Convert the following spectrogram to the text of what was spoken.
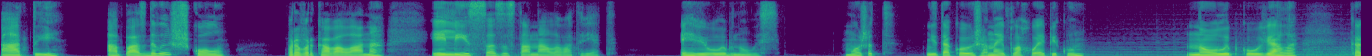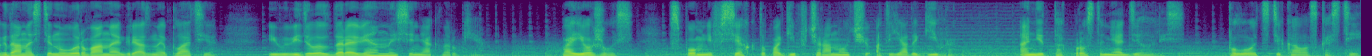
«А ты опаздываешь в школу», — проворковала она, и Лиса застонала в ответ. Эви улыбнулась. «Может, не такой уж она и плохой опекун?» Но улыбка увяла, когда она стянула рваное грязное платье и увидела здоровенный синяк на руке. Поежилась, вспомнив всех, кто погиб вчера ночью от яда гивра. Они так просто не отделались. Плоть стекала с костей.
